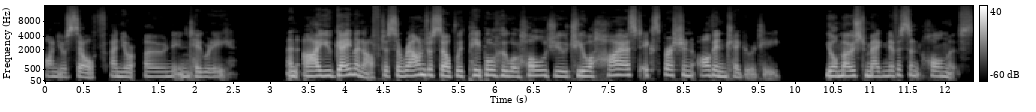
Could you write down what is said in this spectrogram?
on yourself and your own integrity? And are you game enough to surround yourself with people who will hold you to your highest expression of integrity, your most magnificent wholeness?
